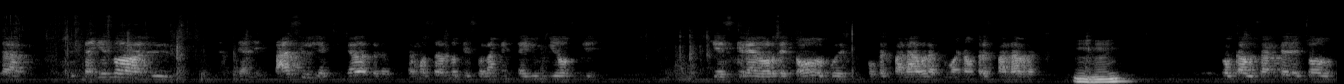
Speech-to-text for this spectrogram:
sea, se está yendo al, al, espacio y la chingada, pero te está mostrando que solamente hay un Dios que, que es creador de todo, pues, en pocas palabras, o en otras Uh O causante de todo.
